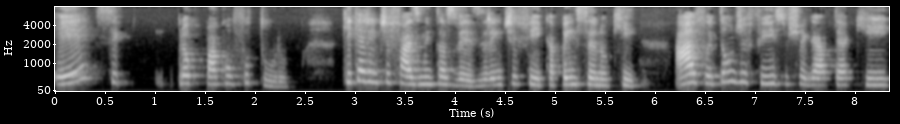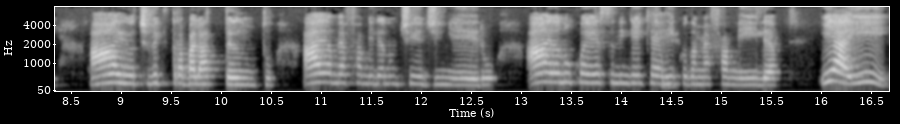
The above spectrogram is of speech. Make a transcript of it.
e se preocupar com o futuro. O que, que a gente faz muitas vezes? A gente fica pensando que, ai, ah, foi tão difícil chegar até aqui, ai, ah, eu tive que trabalhar tanto, ai, ah, a minha família não tinha dinheiro, ai, eu não conheço ninguém que é rico da minha família. E aí,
